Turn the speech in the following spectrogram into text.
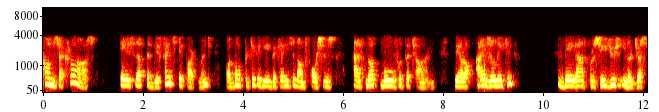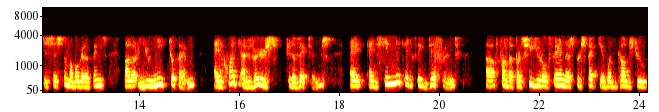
comes across is that the Defense Department, or more particularly the Canadian Armed Forces, have not moved with the time. They are isolated. They have procedures in their justice system, among other things, that are unique to them and quite adverse to the victims and, and significantly different uh, from a procedural fairness perspective when it comes to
